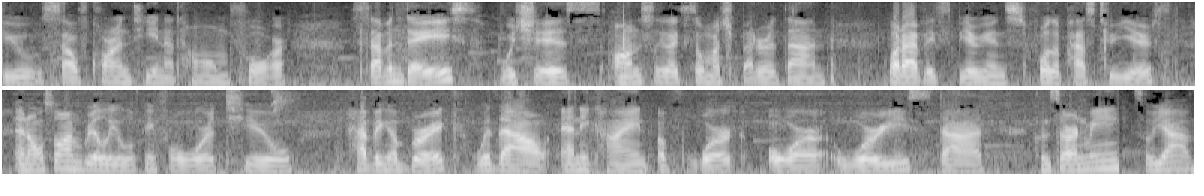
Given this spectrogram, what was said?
to self quarantine at home for seven days, which is honestly like so much better than what I've experienced for the past two years. And also, I'm really looking forward to having a break without any kind of work or worries that concern me. So, yeah,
